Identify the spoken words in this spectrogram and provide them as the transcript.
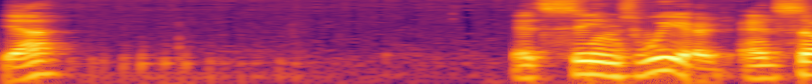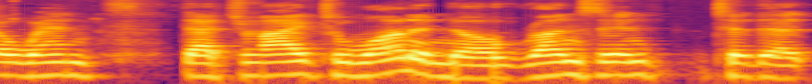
Yeah. It seems weird, and so when that drive to want to know runs into the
